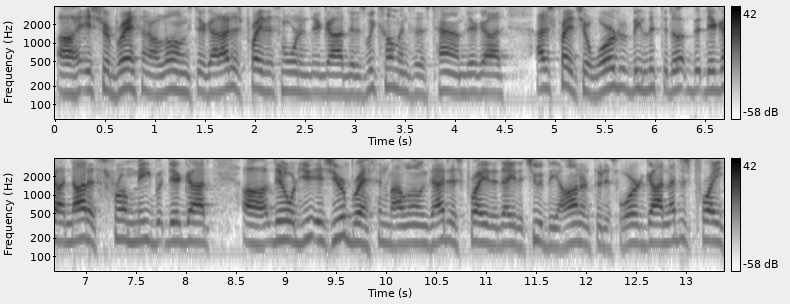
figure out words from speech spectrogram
uh, it's your breath in our lungs, dear God. I just pray this morning, dear God, that as we come into this time, dear God, I just pray that your word would be lifted up, but dear God, not as from me, but dear God, uh, dear Lord, you, it's your breath in my lungs. I just pray today that you would be honored through this word, God. And I just pray,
